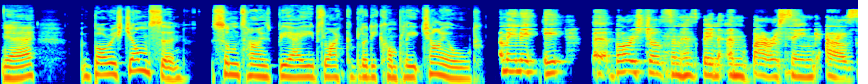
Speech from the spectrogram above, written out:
Yeah. Boris Johnson sometimes behaves like a bloody complete child. I mean, it, it uh, Boris Johnson has been embarrassing as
